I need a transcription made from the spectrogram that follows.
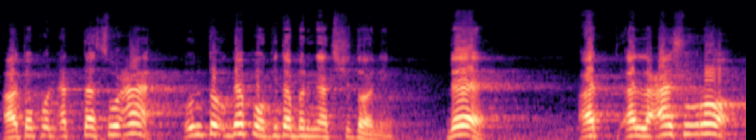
ataupun At-Tasu'a. Untuk apa kita mendengar cerita ni? De Al-Ashura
